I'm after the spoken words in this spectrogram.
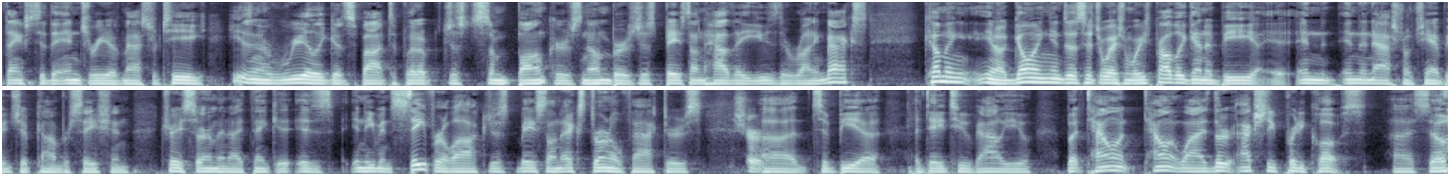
Thanks to the injury of Master Teague, he's in a really good spot to put up just some bonkers numbers just based on how they use their running backs. Coming, you know, going into a situation where he's probably going to be in in the national championship conversation. Trey Sermon, I think, is an even safer lock just based on external factors. Sure. Uh, to be a, a day two value, but talent talent wise, they're actually pretty close. Uh, so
